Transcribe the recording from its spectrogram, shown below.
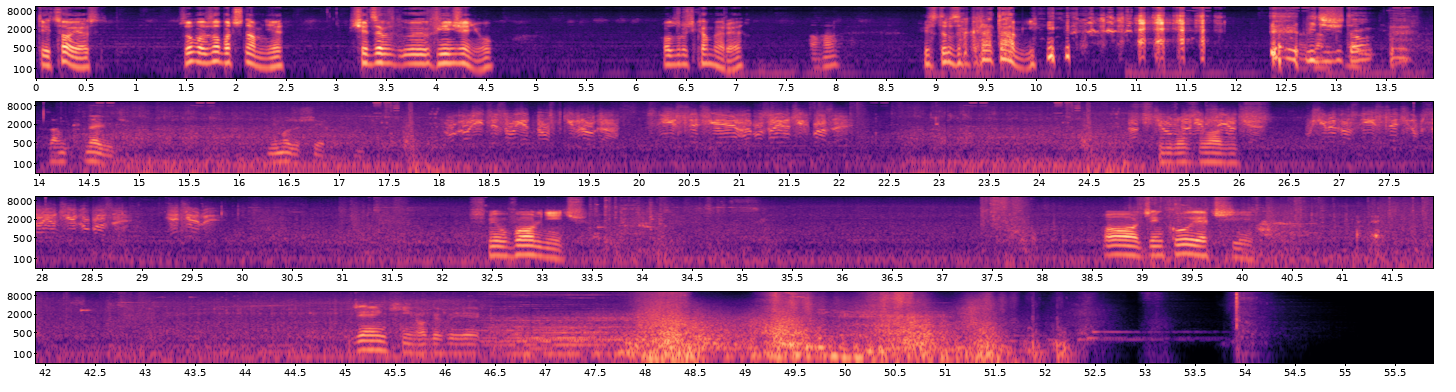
Ty, co jest? Zobacz, zobacz na mnie. Siedzę w, w więzieniu. Odwróć kamerę. Aha. Jestem za kratami. Widzisz to? Zamknęli cię. Zamknęli cię. Nie możesz się jechać. W okolicy są jednostki wroga. Zniszczyć je albo zająć ich bazę. Nadciąga rozwalić. nieprzyjaciel. Mnie uwolnić. O, dziękuję ci. Dzięki, mogę wyjechać.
